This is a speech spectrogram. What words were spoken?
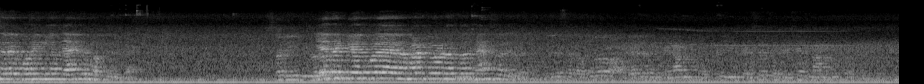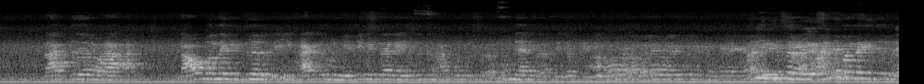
ಸರಿಯಾಗಿ ಬರೋಂಗಿಲ್ಲ ಅಂತ ಮಾಡ್ತೀವಿ ಸರ್ ಏನಕ್ಕೆ ಮಾಡ್ತೀವಿ ಅಂತ ಹೆಂಗೆ ಸರ್ ಇದು? ನಾನು ಮಾಡ್ತಾರೆ? ಈಗ ಹಾಕಿದ್ರು ಮೀಟಿಂಗ್ ಇದ್ದಾಗ ಮನೆ ಇದೆ ಸರ್ ಮೊನ್ನೆ ಬಂದಾಗ ಇದ್ದಿಲ್ಲ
